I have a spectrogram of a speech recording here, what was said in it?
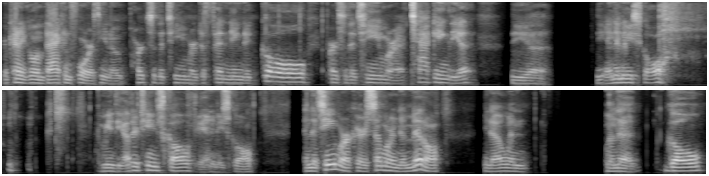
they're kind of going back and forth. You know, parts of the team are defending the goal, parts of the team are attacking the uh, the uh, the enemy's goal. I mean, the other team's goal, the enemy's goal, and the team worker is somewhere in the middle. You know, when when the goal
